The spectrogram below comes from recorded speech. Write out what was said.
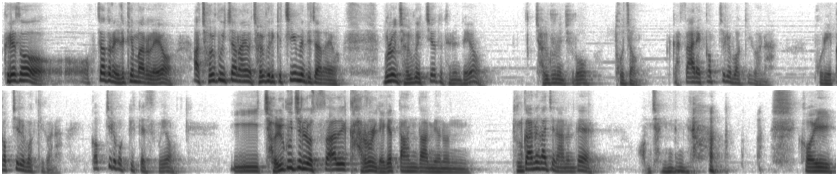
그래서 혹자들은 이렇게 말을 해요. 아, 절구 있잖아요. 절구 이렇게 찌면 되잖아요. 물론 절구에 찌어도 되는데요. 절구는 주로 도정, 그러니까 쌀의 껍질을 벗기거나 보리의 껍질을 벗기거나 껍질을 벗길 때 쓰고요. 이 절구질로 쌀 가루를 내겠다 한다면은 불가능하진 않은데 엄청 힘듭니다. 거의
